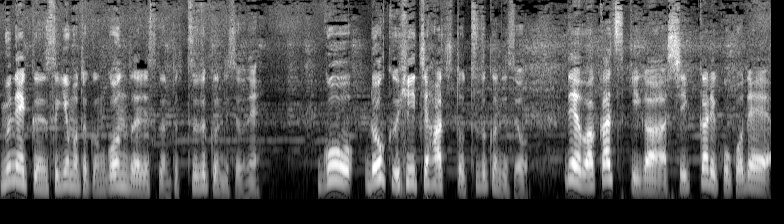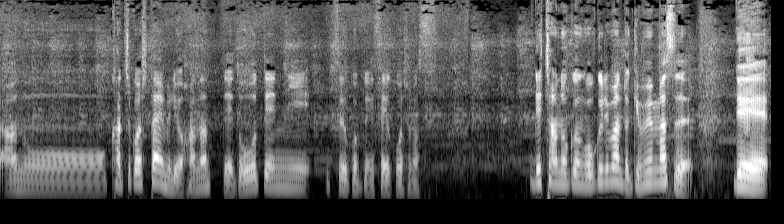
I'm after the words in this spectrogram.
宗君、杉本君、ゴンザレス君と続くんですよね。5、6、7、8と続くんですよ。で、若月がしっかりここで、あのー、勝ち越しタイムリーを放って同点にすることに成功します。で、茶野くん送りバント決めます。で、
